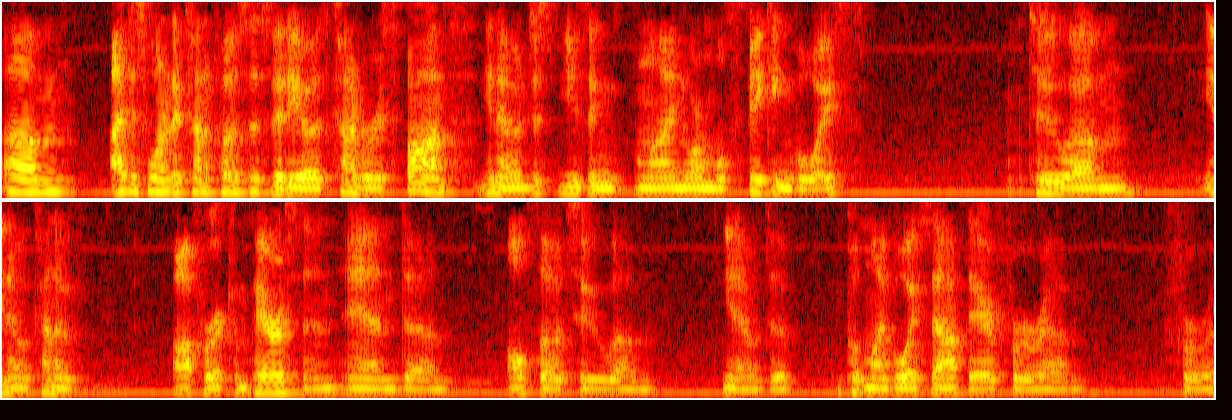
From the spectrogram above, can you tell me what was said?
um, I just wanted to kind of post this video as kind of a response, you know, just using my normal speaking voice to, um, you know, kind of offer a comparison and um, also to, um, you know, to put my voice out there for um, for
